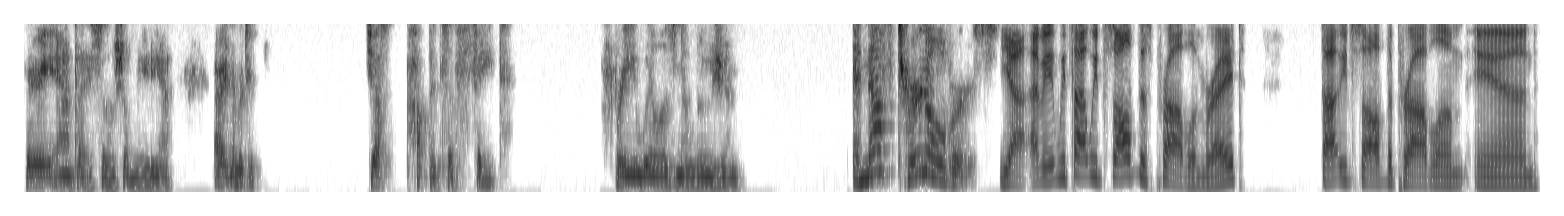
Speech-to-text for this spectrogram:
very anti social media. All right, number two. Just puppets of fate. Free will is an illusion. Enough turnovers. Yeah, I mean, we thought we'd solve this problem, right? Thought we'd solve the problem, and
